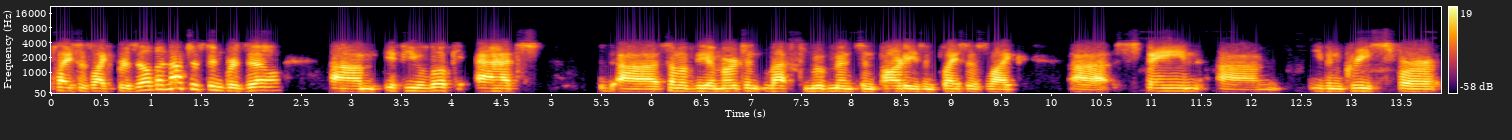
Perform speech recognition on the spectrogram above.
places like Brazil, but not just in Brazil. Um, if you look at uh, some of the emergent left movements and parties in places like uh, Spain, um, even Greece for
